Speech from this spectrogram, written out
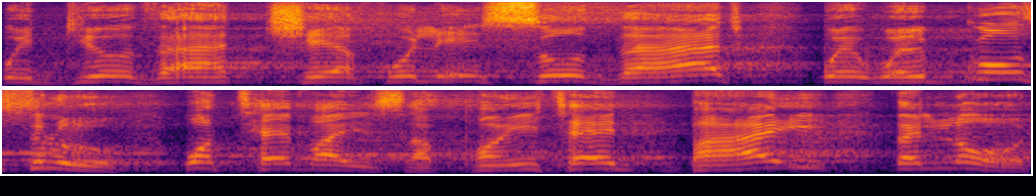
we do that cheerfully so that we will go through whatever is appointed by the Lord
